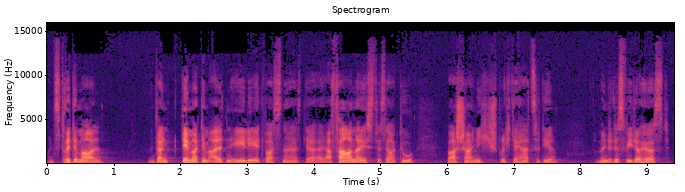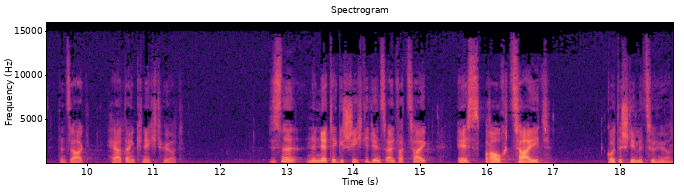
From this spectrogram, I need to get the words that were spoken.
Und das dritte Mal. Und dann dämmert dem alten Eli etwas, ne? der erfahrener ist, der sagt, du, wahrscheinlich spricht der Herr zu dir. Und wenn du das wieder hörst, dann sag, Herr, dein Knecht hört. Es ist eine, eine nette Geschichte, die uns einfach zeigt, es braucht Zeit, Gottes Stimme zu hören.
